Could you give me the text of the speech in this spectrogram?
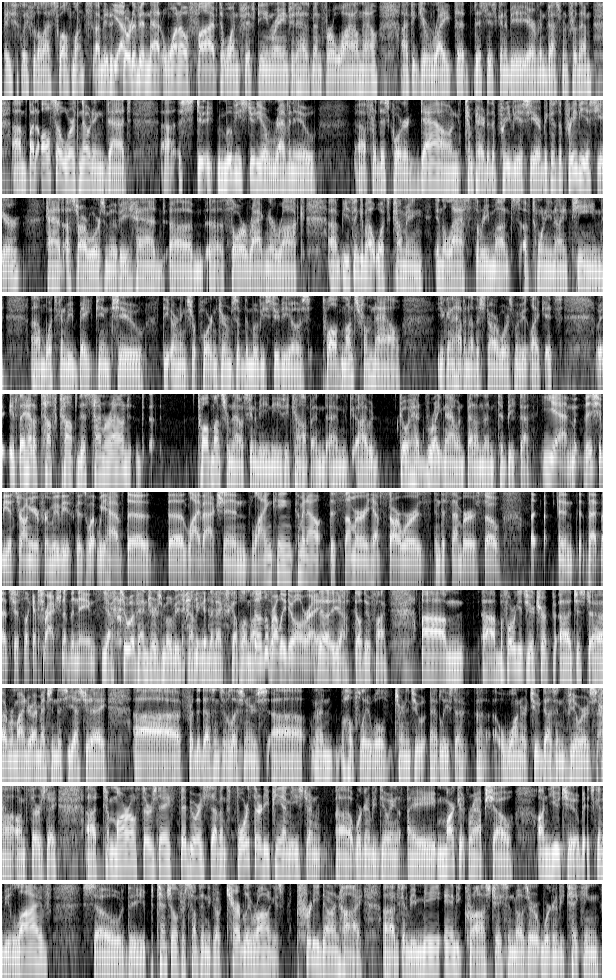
basically for the last 12 months. I mean, it's Yeah. sort of in that 105 to 115 range. It has been for a while now. I think you're right that this is going to be a year of investment for them. Um, but also worth noting that uh, stu- movie studio revenue. Uh, for this quarter, down compared to the previous year, because the previous year had a Star Wars movie, had um, uh, Thor Ragnarok. Um, you think about what's coming in the last three months of 2019, um, what's going to be baked into the earnings report in terms of the movie studios 12 months from now. You're going to have another Star Wars movie. Like it's if they had a tough comp this time around 12 months from now it's going to be an easy comp. And and I would go ahead right now and bet on them to beat that Yeah, this should be a strong year for movies because what we have the the live action Lion King coming out this summer. You have Star Wars in December, so. Uh, and that that's just like a fraction of the names. yeah two Avengers movies coming in the next couple of months Those will probably do all right. Uh, yeah, they'll do fine. Um, uh, before we get to your trip, uh, just a reminder I mentioned this yesterday uh, for the dozens of listeners, uh, and hopefully we'll turn into at least a, a one or two dozen viewers uh, on Thursday. Uh, tomorrow, Thursday, February 7th, 4.30 p.m. Eastern, uh, we're going to be doing a market wrap show on YouTube. It's going to be live. So the potential for something to go terribly wrong is pretty darn high. Uh, it's going to be me, Andy Cross, Jason Moser. We're going to be taking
